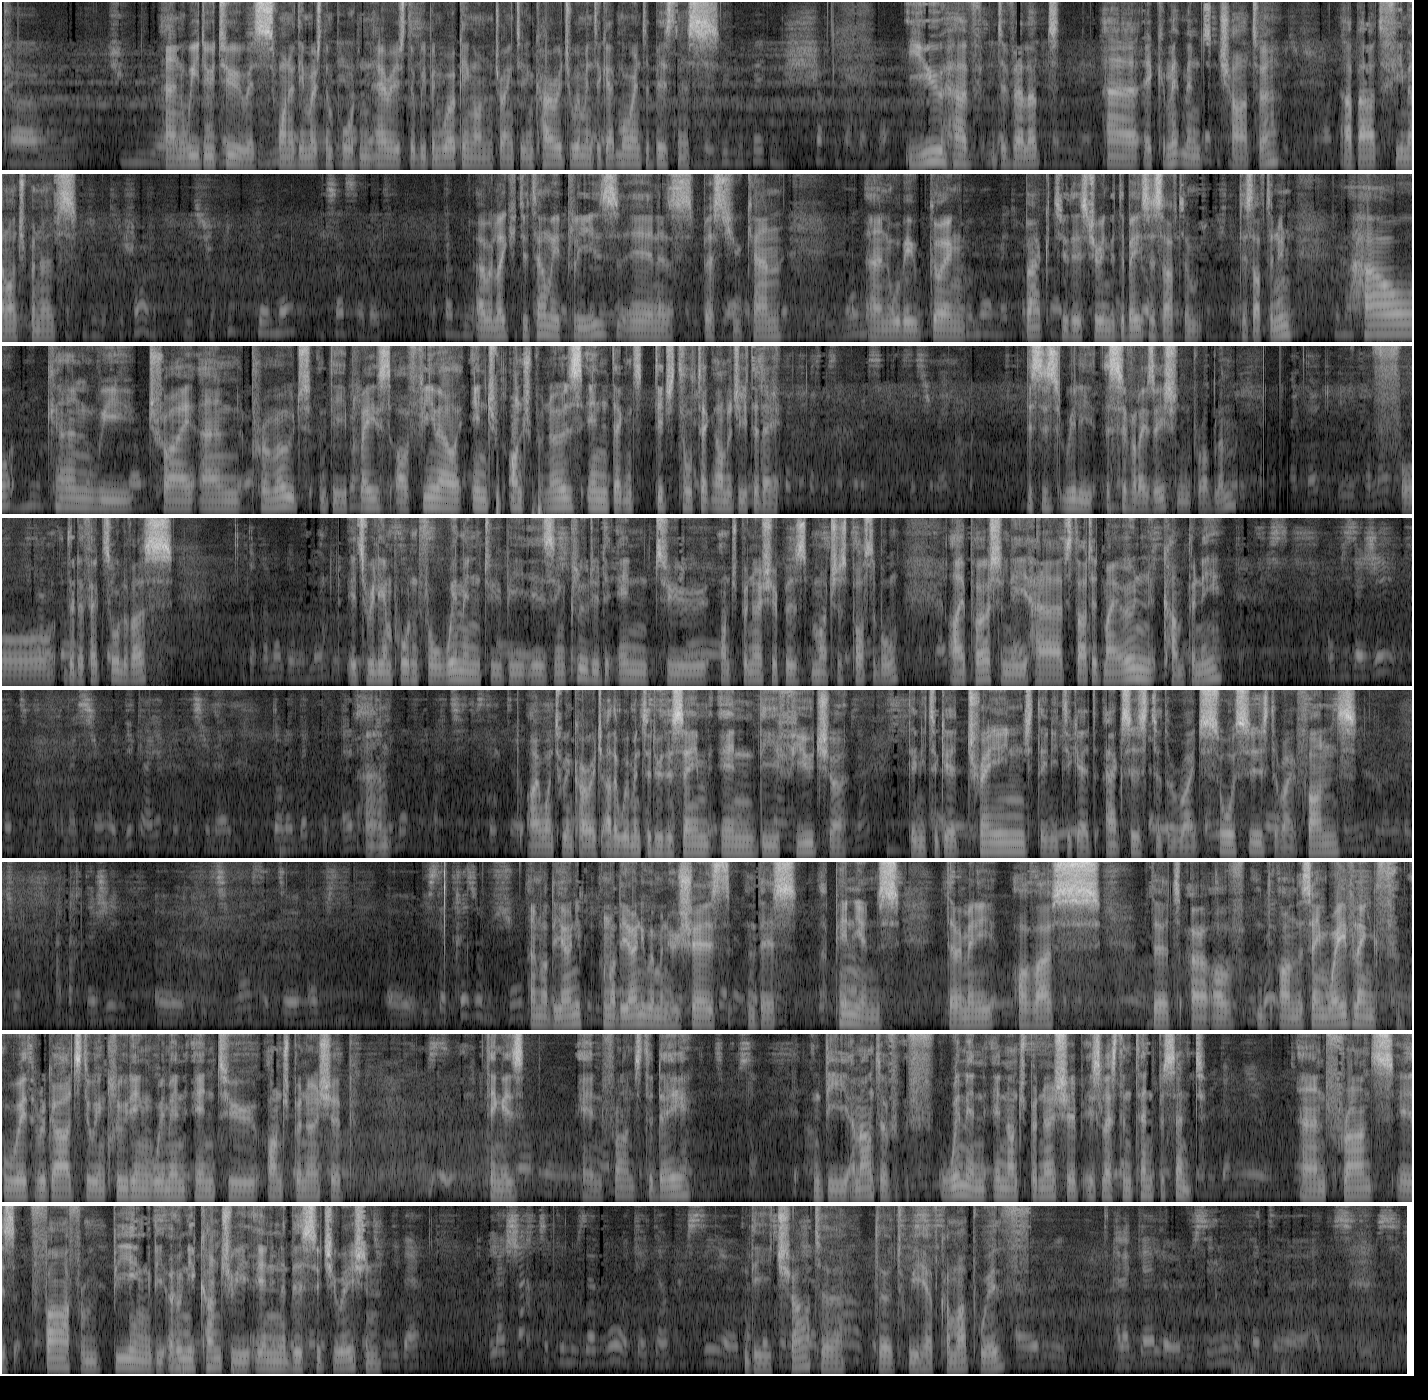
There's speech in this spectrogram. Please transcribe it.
And we do too. It's one of the most important areas that we've been working on, trying to encourage women to get more into business. You have developed uh, a commitment charter about female entrepreneurs. I would like you to tell me, please, in as best you can, and we'll be going back to this during the debates this, after, this afternoon, how can we try and promote the place of female entrepreneurs in digital technology today? This is really a civilization problem for that affects all of us. It's really important for women to be is included into entrepreneurship as much as possible. I personally have started my own company And I want to encourage other women to do the same in the future. They need to get trained, they need to get access to the right sources, the right funds. I'm not the only I'm not the only woman who shares this opinions. There are many of us that are of on the same wavelength with regards to including women into entrepreneurship. Thing is, in France today, the amount of women in entrepreneurship is less than 10%. And France is far from being the only country in this situation. The charter that we have come up with,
